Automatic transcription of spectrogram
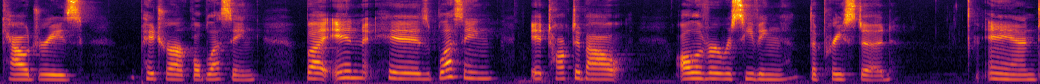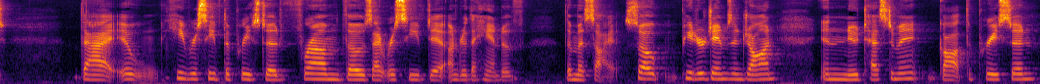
Cowdery's patriarchal blessing. But in his blessing, it talked about Oliver receiving the priesthood and that it, he received the priesthood from those that received it under the hand of the Messiah. So Peter, James, and John in the New Testament got the priesthood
